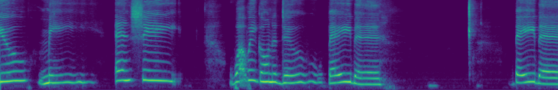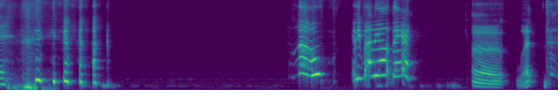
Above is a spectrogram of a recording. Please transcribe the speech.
you, me, and she. What we gonna do, baby? Baby. Hello? Anybody out there? Uh, what?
